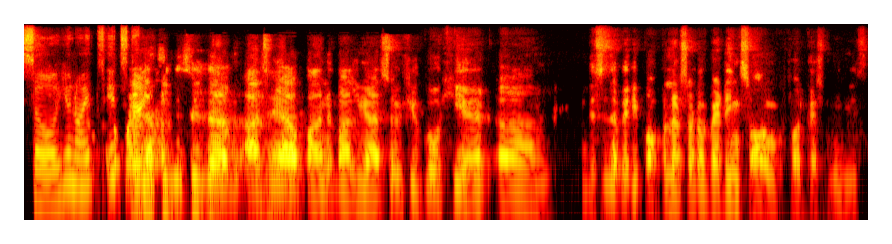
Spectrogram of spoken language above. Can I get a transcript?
So you know, it's it's for nice. example, this is the Azhaya Panabalyar. So if you go here, um, this is a very popular sort of wedding song for Kashmiris.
